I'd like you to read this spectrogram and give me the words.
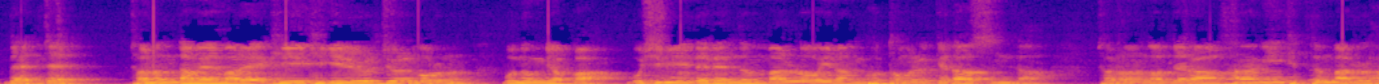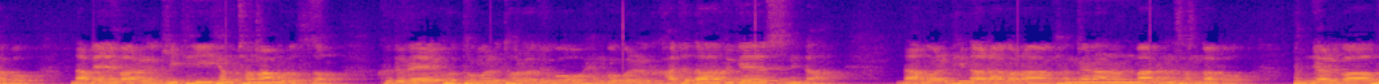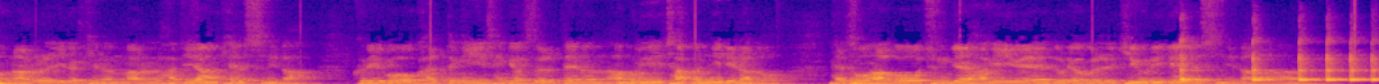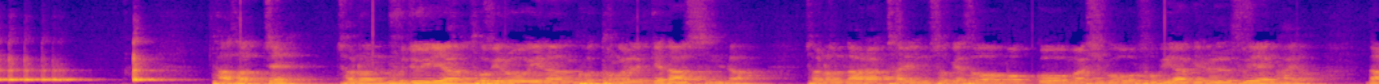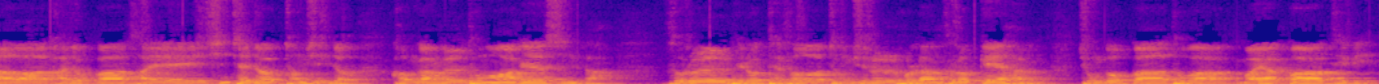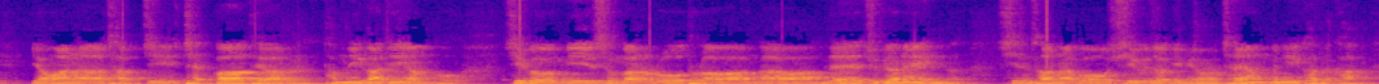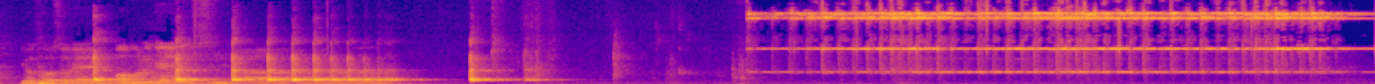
넷째, 저는 남의 말에 귀 기기를 줄 모르는 무능력과 무심히 내뱉는 말로 인한 고통을 깨닫습니다. 저는 언제나 사랑이 깃든 말을 하고 남의 말을 깊이 경청함으로써 그들의 고통을 덜어주고 행복을 가져다 주겠습니다. 남을 비난하거나 경멸하는 말을 삼가고 분열과 분화를 일으키는 말을 하지 않겠습니다. 그리고 갈등이 생겼을 때는 아무리 작은 일이라도 해소하고 중재하기 위해 노력을 기울이겠습니다. 다섯째, 저는 부주의한 소비로 인한 고통을 깨닫습니다. 저는 알아차림 속에서 먹고 마시고 소비하기를 수행하여 나와 가족과 사회의 신체적, 정신적 건강을 도모하게 했습니다. 술을 비롯해서 정신을 혼란스럽게 하는 중독과 도박, 마약과 TV, 영화나 잡지, 책과 대화를 탐닉하지 않고 지금 이 순간으로 돌아와 나와 내 주변에 있는 신선하고 시우적이며 자양분이 가득한 요소설에 머물게 하였습니다.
